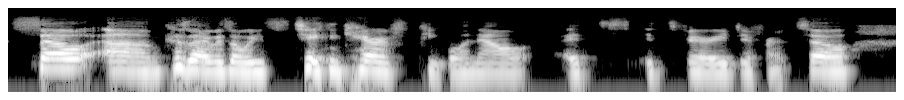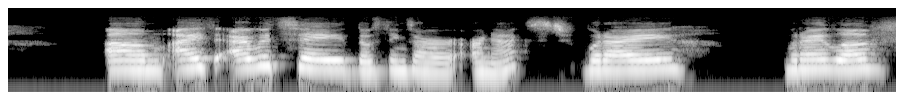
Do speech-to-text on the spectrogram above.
So because um, i was always taking care of people and now it's it's very different. So um, I, I would say those things are, are next. What i what i love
